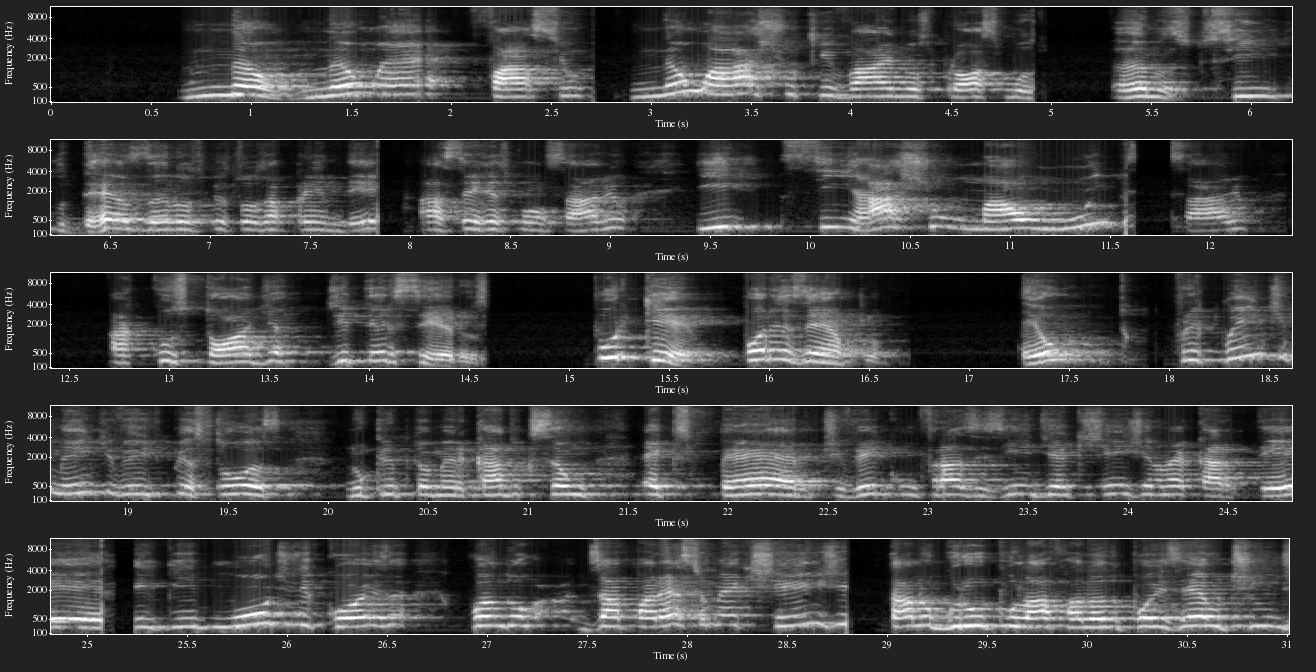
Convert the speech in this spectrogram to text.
Não, não é fácil. Não acho que vai nos próximos anos, 5, 10 anos, as pessoas aprender a ser responsável. E sim, acho um mal muito necessário a custódia de terceiros. Por quê? Por exemplo, eu frequentemente vejo pessoas no criptomercado que são expert, vem com frasezinha de exchange não é carteira, e, e um monte de coisa. Quando desaparece uma exchange, tá no grupo lá falando, pois é, eu tinha um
